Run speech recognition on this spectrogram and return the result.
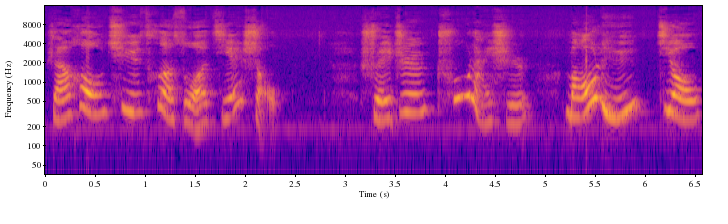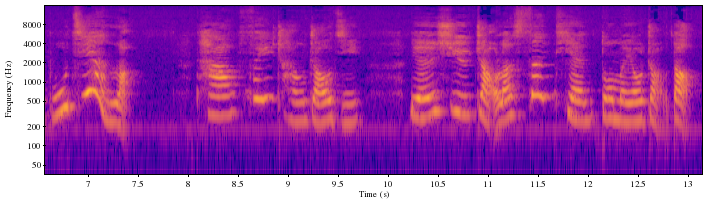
然后去厕所解手。谁知出来时，毛驴就不见了。他非常着急，连续找了三天都没有找到。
